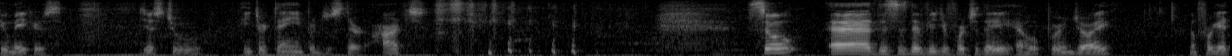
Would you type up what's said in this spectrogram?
filmmakers, just to entertain and produce their art. so uh, this is the video for today. I hope you enjoy. Don't forget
